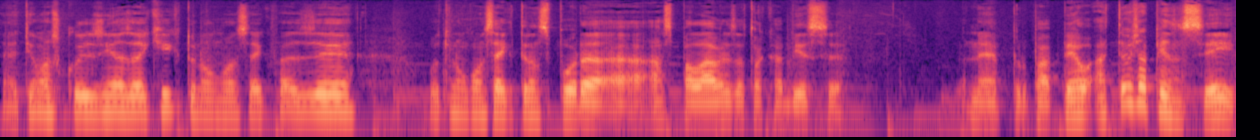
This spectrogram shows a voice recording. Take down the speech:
É, tem umas coisinhas aqui que tu não consegue fazer, ou tu não consegue transpor a, a, as palavras da tua cabeça né, pro papel. Até eu já pensei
